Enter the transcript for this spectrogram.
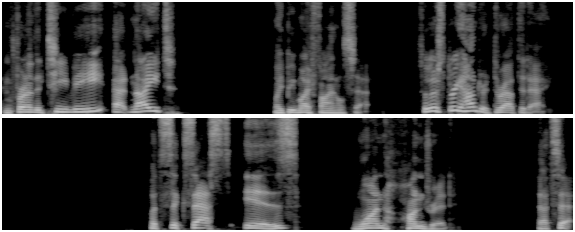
In front of the TV at night might be my final set. So there's 300 throughout the day. But success is 100. That's it.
